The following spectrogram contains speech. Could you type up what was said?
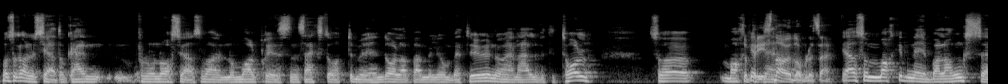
Og så kan du si at okay, For noen år siden så var normalprisen 6-8 dollar per million BTU, nå er den 11-12. Så så prisen har jo doblet seg? Ja, så markedene er i balanse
